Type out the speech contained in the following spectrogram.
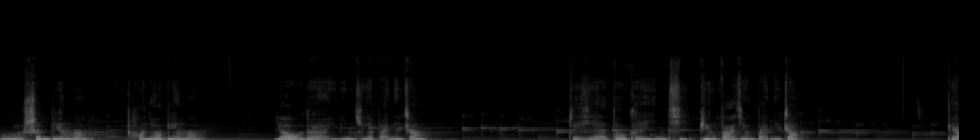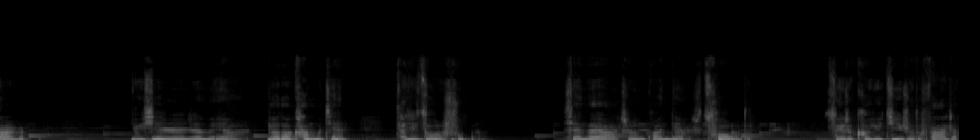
如有肾病了、糖尿病了、药物的引起的白内障，这些都可以引起并发性白内障。第二个，有些人认为啊，要到看不见才去做手术，现在啊，这种观点是错误的。随着科学技术的发展。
